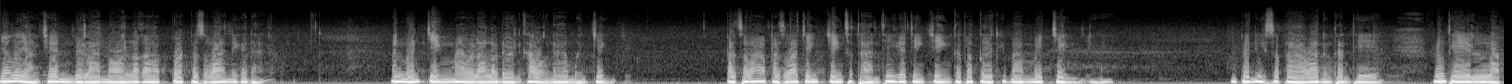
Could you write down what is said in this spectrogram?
ยกตัวอย่างเช่น เวลานอนแล้วก็ปวดปัสสาวะนี่ก็ได้มันเหมือนจริงมากเวลาเราเดินเข้าห้องน้ำเหมือนจริง ปัสสาวะปัสสาวะจริง ๆ สถานที่ก็จริง ๆ แต่พอตื่นขึ้นมาไม่จริงนะมันเป็นอีกสภาวะหนึ่งทันที บางทีหลับ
